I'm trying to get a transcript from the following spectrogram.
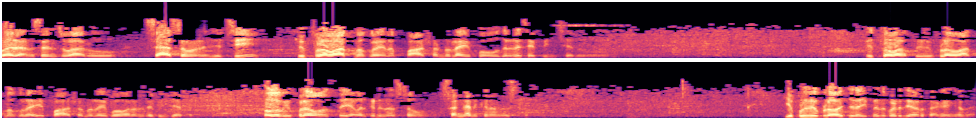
వారు అనుసరించువారు. శాస్త్రమును ఎదిర్చి విప్లవాత్మకులైన పాషండులైపోవుదని చెప్పించారు విప్లవ విప్లవాత్మకులై పాషండులైపోవాలని చెప్పించారు ఒక విప్లవం వస్తే ఎవరికైనా నష్టం సంఘానికైనా నష్టం. ఎప్పుడు విప్లవం వచ్చినా ఇబ్బంది పడేది ఎవరు? సంఘం కదా.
